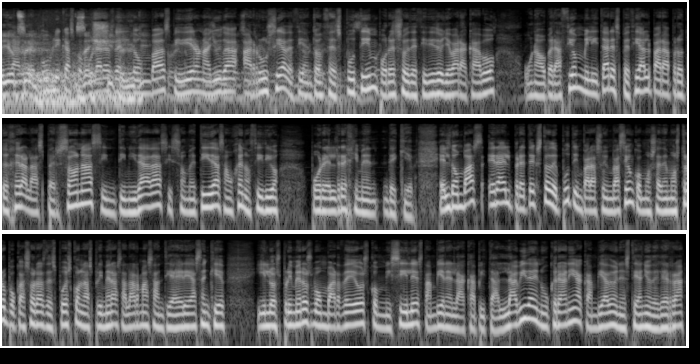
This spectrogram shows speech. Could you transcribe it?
Las repúblicas populares del Donbass pidieron ayuda a Rusia, decía entonces Putin, por eso he decidido llevar a cabo una operación militar especial para proteger a las personas intimidadas y sometidas a un genocidio por el régimen de Kiev. El Donbass era el pretexto de Putin para su invasión, como se demostró pocas horas después con las primeras alarmas antiaéreas en Kiev y los primeros bombardeos con misiles también en la capital. La vida en Ucrania ha cambiado en este año de guerra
